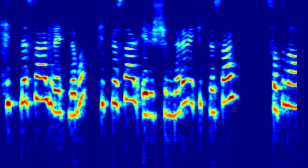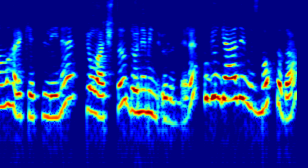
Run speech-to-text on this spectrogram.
kitlesel reklamın kitlesel erişimlere ve kitlesel satın alma hareketliliğine yol açtığı dönemin ürünleri. Bugün geldiğimiz noktada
